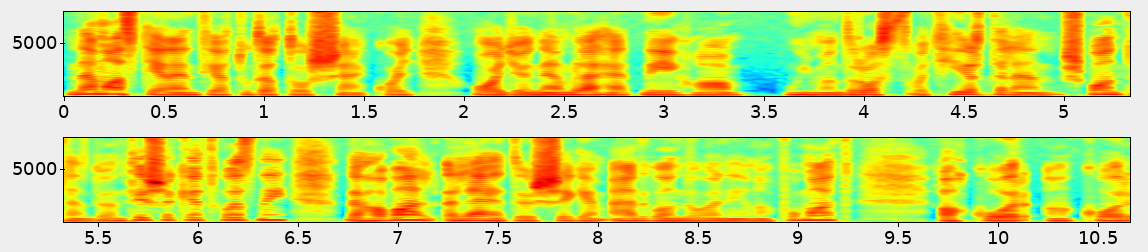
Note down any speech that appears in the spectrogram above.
nem azt jelenti a tudatosság, hogy, hogy nem lehet néha úgymond rossz vagy hirtelen, spontán döntéseket hozni, de ha van lehetőségem átgondolni a napomat, akkor, akkor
